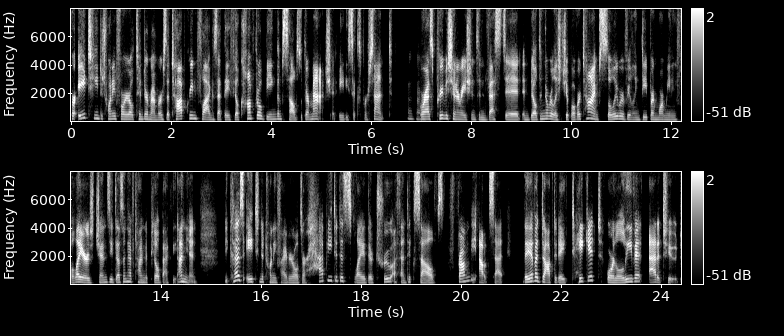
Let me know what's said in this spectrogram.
For 18 to 24 year old Tinder members, the top green flag is that they feel comfortable being themselves with their match at 86%. percent mm hmm Whereas previous generations invested in building a relationship over time, slowly revealing deeper and more meaningful layers, Gen Z doesn't have time to peel back the onion. Because 18 to 25 year olds are happy to display their true, authentic selves from the outset, they have adopted a take it or leave it attitude,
